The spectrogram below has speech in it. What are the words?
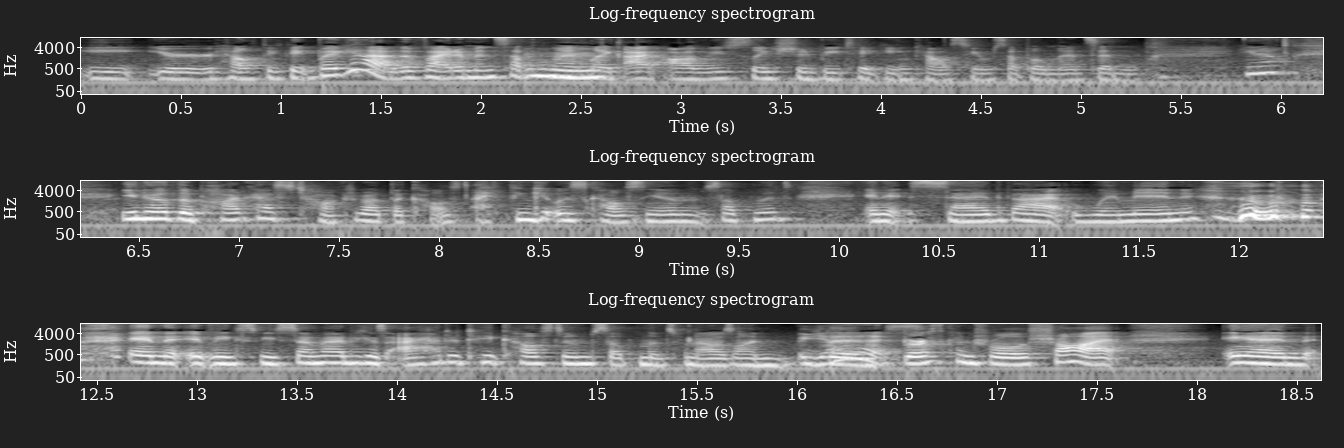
eat your healthy thing but yeah the vitamin supplement Mm-hmm. like i obviously should be taking calcium supplements and you know You know, the podcast talked about the calcium, I think it was calcium supplements, and it said that women who, and it makes me so mad because I had to take calcium supplements when I was on Yes. the birth control shot, and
